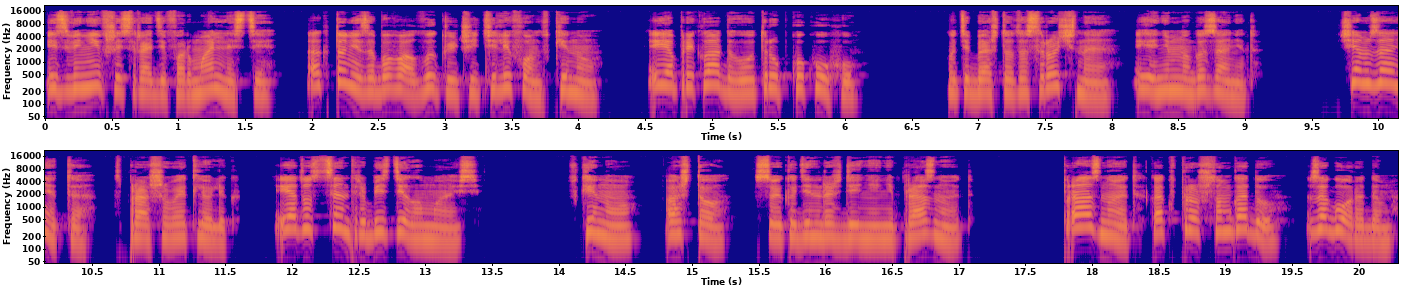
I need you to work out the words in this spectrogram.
Извинившись ради формальности, а кто не забывал выключить телефон в кино, я прикладываю трубку к уху. «У тебя что-то срочное? Я немного занят». «Чем занят-то?» — спрашивает Лёлик. «Я тут в центре без дела маюсь». «В кино. А что, Сойка день рождения не празднует?» «Празднует, как в прошлом году, за городом.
